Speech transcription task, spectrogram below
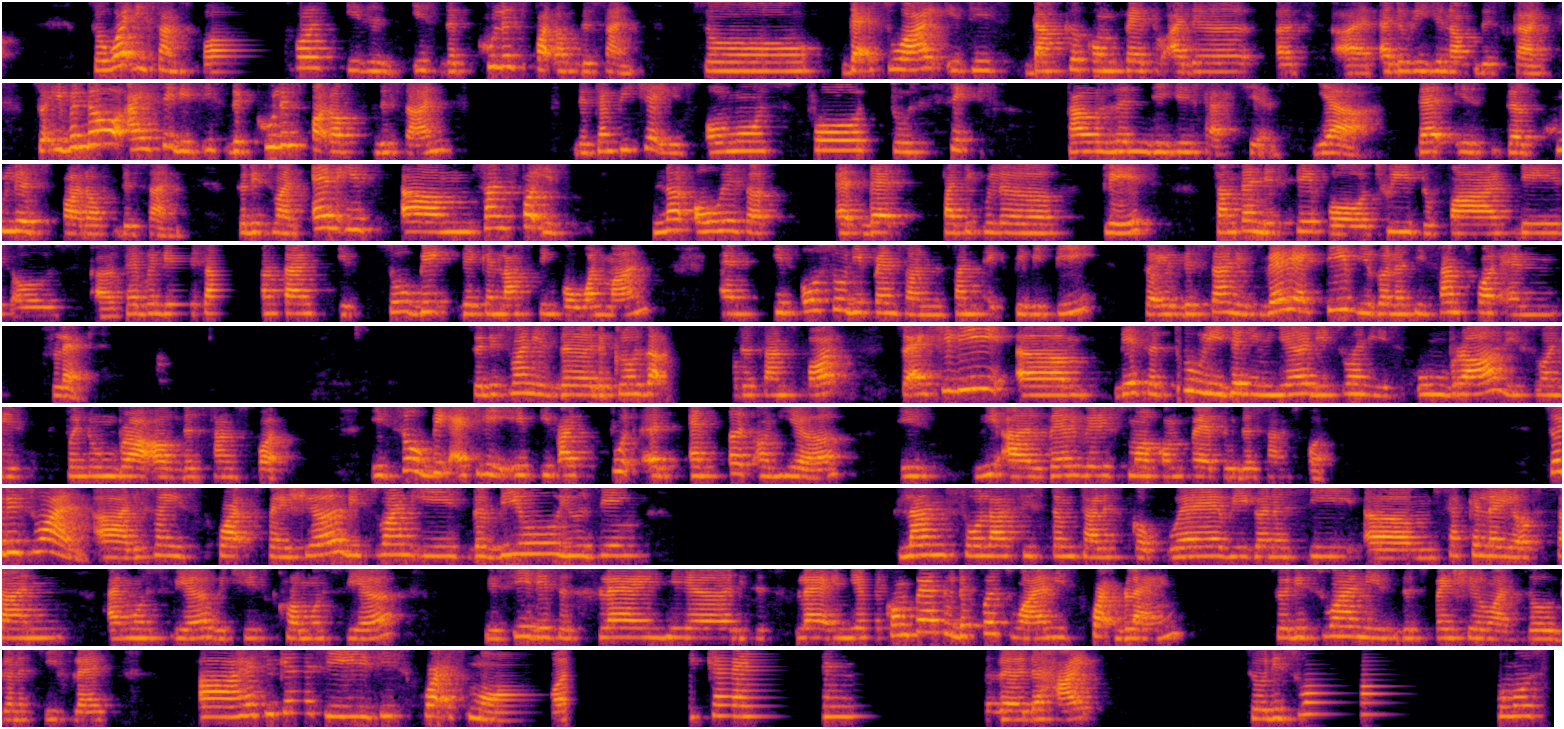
So what is sunspot? First, it is, is the coolest part of the sun. So that's why it is darker compared to other uh, uh, other region of the sky. So even though I say this is the coolest part of the sun, the temperature is almost four to six thousand degrees Celsius. Yeah, that is the coolest part of the sun. So this one and is um sunspot is not always at that particular place. Sometimes they stay for three to five days or uh, seven days. Sometimes if so big, they can lasting for one month. And it also depends on sun activity. So if the sun is very active, you're gonna see sunspot and flares. So this one is the, the close up of the sunspot. So actually, um, there's a two region in here. This one is umbra. This one is penumbra of the sunspot. It's so big actually. If, if I put a, an earth on here, is we are very very small compared to the sunspot. So this one, uh, this one is quite special. This one is the view using Lunt Solar System Telescope, where we're gonna see um, second layer of sun atmosphere, which is chromosphere. You see this is flare in here, this is flare in here. Compared to the first one, it's quite blank. So this one is the special one. So we're gonna see flares. Uh, as you can see, this is quite small. You can the, the height. So this one almost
